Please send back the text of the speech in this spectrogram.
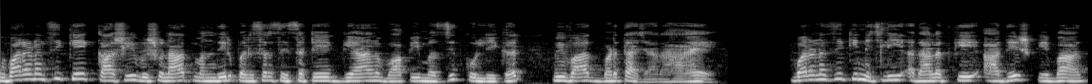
वाराणसी के काशी विश्वनाथ मंदिर परिसर से सटे ज्ञान वापी मस्जिद को लेकर विवाद बढ़ता जा रहा है। वाराणसी की निचली अदालत के आदेश के बाद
